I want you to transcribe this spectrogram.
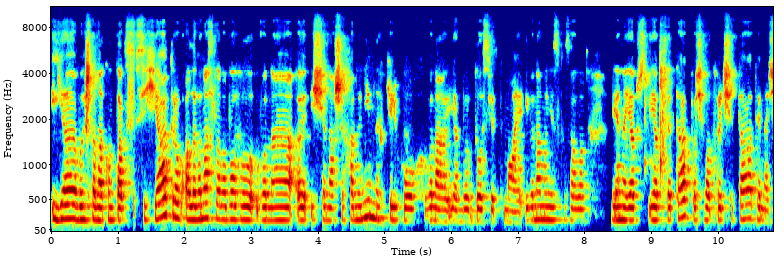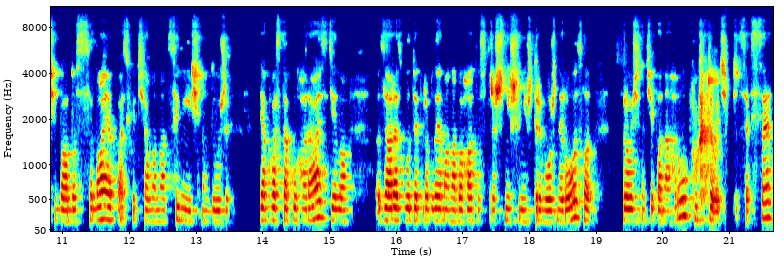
І я вийшла на контакт з психіатром, але вона, слава Богу, вона е, іще наших анонімних кількох, вона якби досвід має. І вона мені сказала: Лена, як, як це так? Почала прочитати, наче баба з села якась, хоча вона цинічна дуже. Як вас так угаразділо? Зараз буде проблема набагато страшніша, ніж тривожний розлад. Срочно типа на групу, коротше, це все.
